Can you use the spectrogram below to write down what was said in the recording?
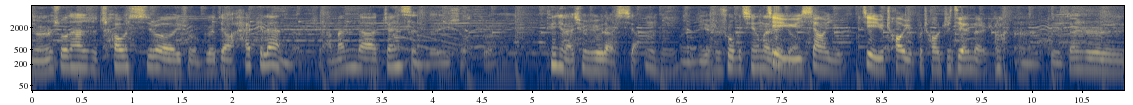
有人说它是抄袭了一首歌叫《Happy Land》，是 Amanda Jensen 的一首歌，听起来确实有点像，嗯。嗯，也是说不清的介。于像与介于抄与不抄之间的是吧？嗯，对，但是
